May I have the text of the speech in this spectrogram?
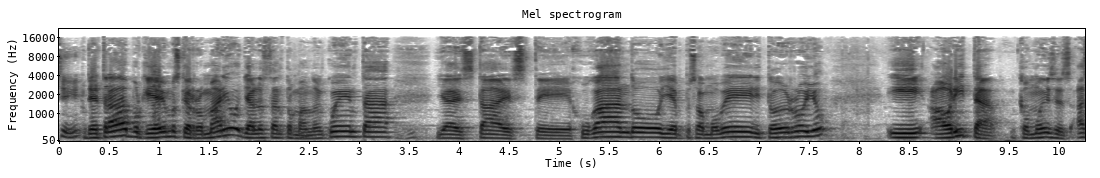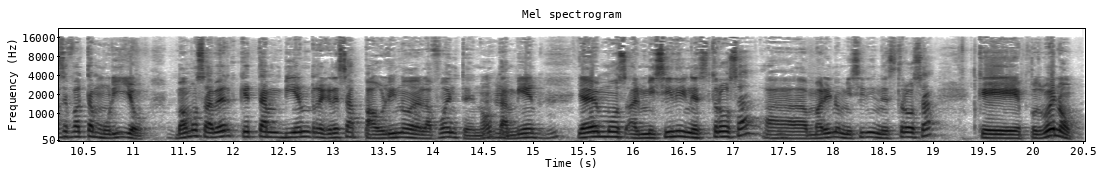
Sí. De entrada, porque ya vimos que Romario ya lo están tomando en cuenta, ya está este, jugando, ya empezó a mover y todo el rollo. Y ahorita, como dices, hace falta Murillo. Vamos a ver qué tan bien regresa Paulino de la Fuente, ¿no? También. Ya vemos al Misil Inestrosa, a Marino Misil Inestrosa, que, pues bueno,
